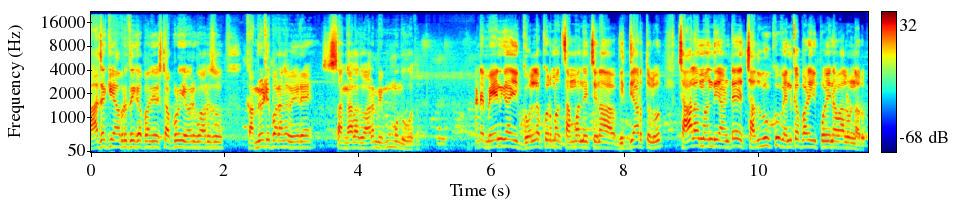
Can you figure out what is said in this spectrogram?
రాజకీయ అభివృద్ధిగా పనిచేసేటప్పుడు ఎవరికి వారు కమ్యూనిటీ పరంగా వేరే సంఘాల ద్వారా మేము ముందుకు పోతాం. అంటే మెయిన్గా ఈ గొల్ల కుర్మకు సంబంధించిన విద్యార్థులు చాలామంది అంటే చదువుకు వెనుకబడిపోయిన వాళ్ళు ఉన్నారు.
